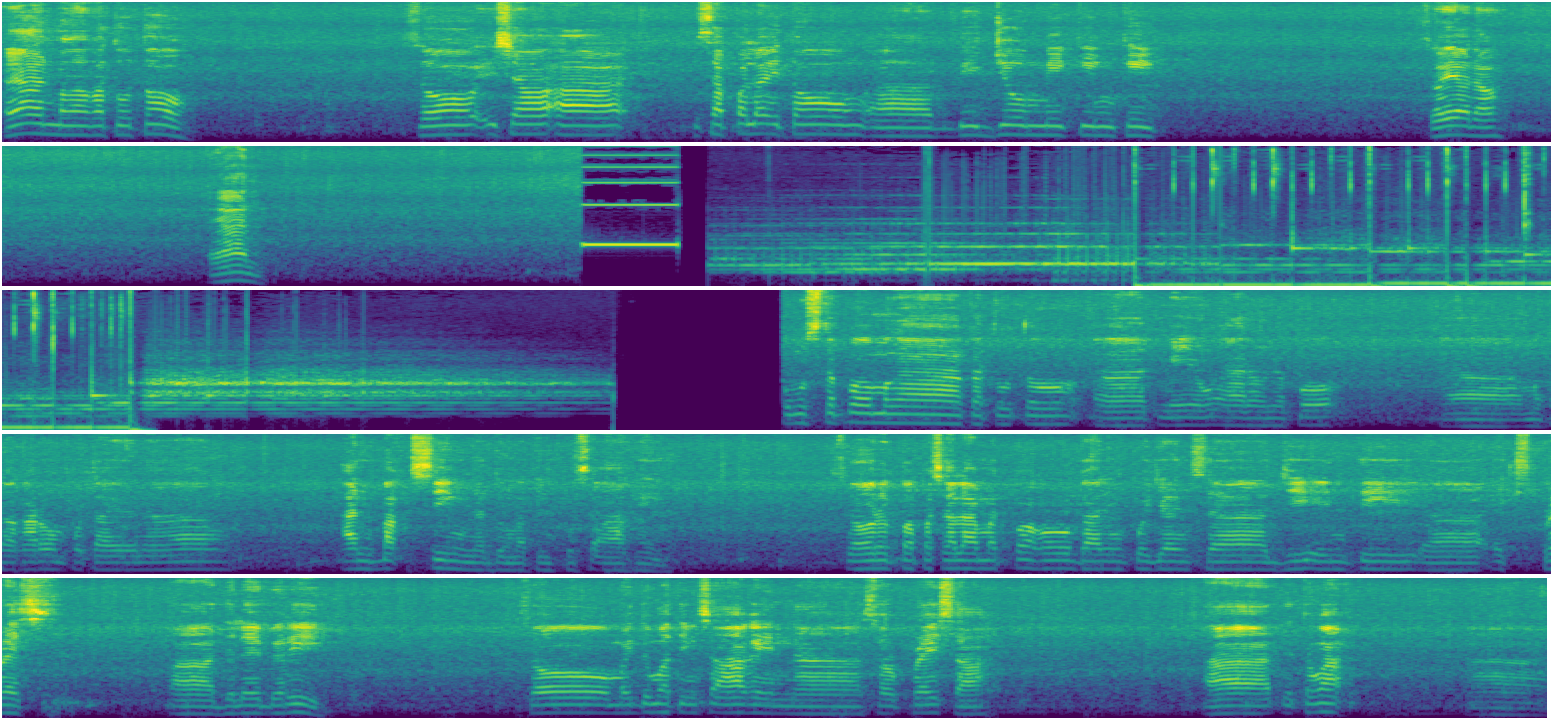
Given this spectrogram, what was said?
Ayan mga katuto. So isa ah, isa pala itong ah, video making cake. So ayan oh. Ayan. Kumusta po mga katuto at ngayong araw na po ah, magkakaroon po tayo ng unboxing na dumating po sa akin. So nagpapasalamat po ako galing po dyan sa GNT ah, Express ah, Delivery. So may dumating sa akin na sorpresa at ito nga ah,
